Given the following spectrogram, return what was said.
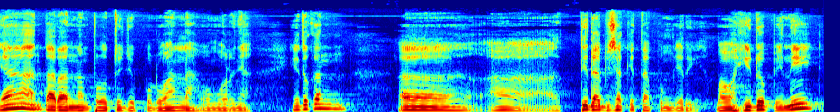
Ya antara 60 70-an lah umurnya. Itu kan uh, uh, tidak bisa kita pungkiri bahwa hidup ini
